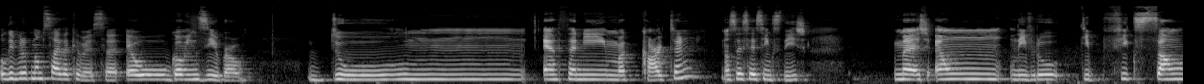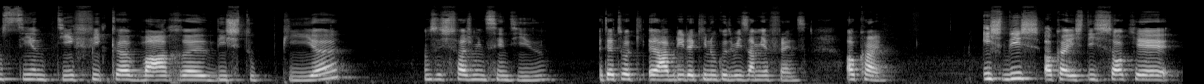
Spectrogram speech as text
O livro que não me sai da cabeça é o Going Zero, do hum, Anthony McCartan, não sei se é assim que se diz, mas é um livro tipo ficção científica barra distopia. Não sei se faz muito sentido. Até estou a abrir aqui no Goodreads à minha frente. Ok. Isto diz, ok, isto diz só que é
